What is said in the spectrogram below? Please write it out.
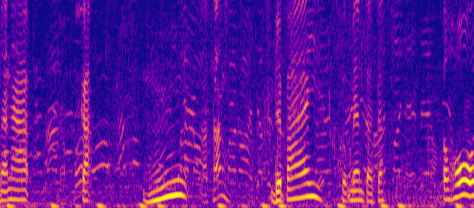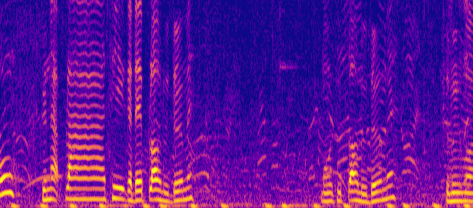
นานะกะหืมกระทั่งเดี๋ยวไปพวกแม่นกะจ้ะกระโฮเอ้ยคือน่ะปลาที่กระเดปลอหรือเดิมไหมโมที่ปลอหรือเดิมไหมสมึงมา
